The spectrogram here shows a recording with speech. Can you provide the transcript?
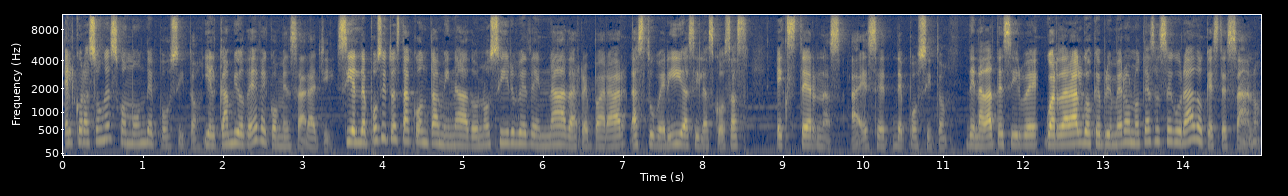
el corazón es como un depósito y el cambio debe comenzar allí. Si el depósito está contaminado, no sirve de nada reparar las tuberías y las cosas externas a ese depósito. De nada te sirve guardar algo que primero no te has asegurado que esté sano.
